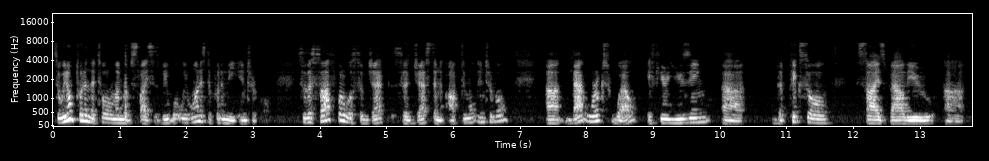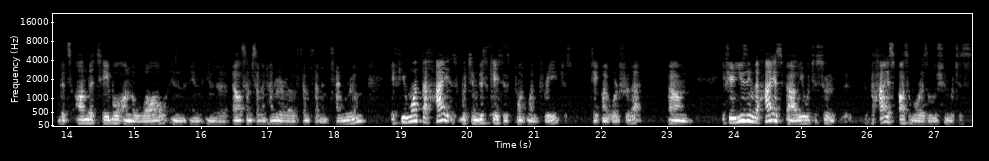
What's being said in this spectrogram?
So we don't put in the total number of slices. We, what we want is to put in the interval. So the software will subject, suggest an optimal interval. Uh, that works well if you're using uh, the pixel size value uh, that's on the table on the wall in, in, in the LSM 700 or LSM 710 room. If you want the highest, which in this case is 0.13, just take my word for that. Um, if you're using the highest value, which is sort of the highest possible resolution, which is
